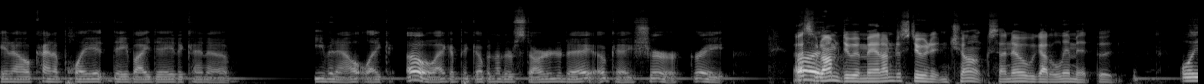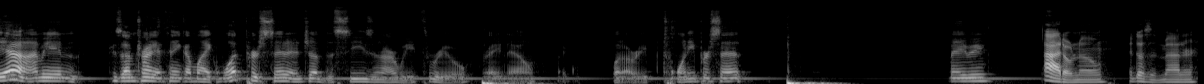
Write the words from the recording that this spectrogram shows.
you know, kind of play it day by day to kind of even out. Like, oh, I could pick up another starter today. Okay, sure, great. That's what I'm doing, man. I'm just doing it in chunks. I know we got a limit, but Well, yeah, I mean, because I'm trying to think, I'm like, what percentage of the season are we through right now? Like, what are we? Twenty percent, maybe. I don't know. It doesn't matter.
